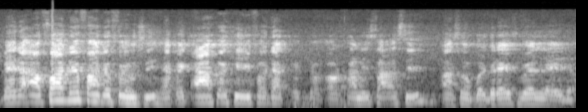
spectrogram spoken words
Bij de aanvaarding van de functie heb ik aangegeven dat ik de organisatie als een bedrijf wil leiden.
